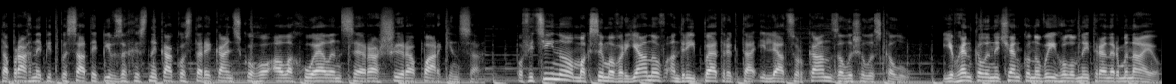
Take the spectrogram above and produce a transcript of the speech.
та прагне підписати півзахисника костариканського Алахуеленсе Рашира Паркінса. Офіційно Максим Авер'янов, Андрій Петрик та Ілля Цуркан залишили скалу. Євген Калиниченко, новий головний тренер Минаю.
